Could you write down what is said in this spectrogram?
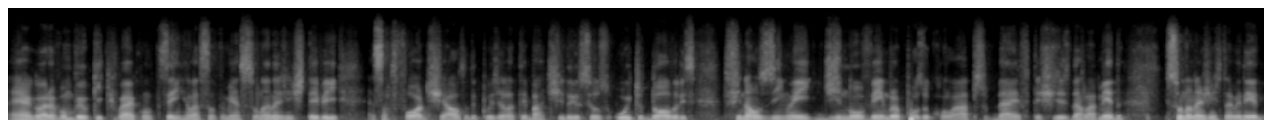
É, agora vamos ver o que, que vai acontecer em relação também a Solana. A gente teve aí essa forte alta depois de ela ter batido aí os seus 8 dólares finalzinho aí de novembro após o colapso da FTX da Alameda. E Solana a gente está vendo aí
